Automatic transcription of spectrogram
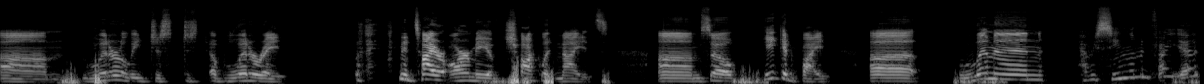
um, literally just just obliterate an entire army of chocolate knights. Um, so he can fight. Uh, Lemon, have we seen Lemon fight yet?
